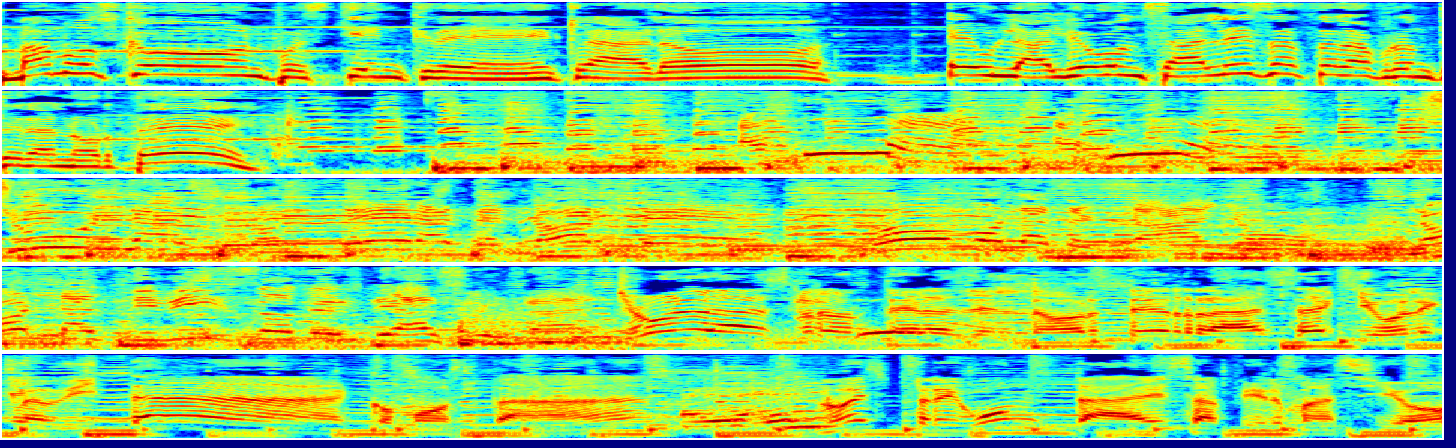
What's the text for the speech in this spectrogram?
Vamos con, pues, ¿quién cree? Claro, Eulalio González hasta la frontera norte. ¡Ajúa! No las diviso desde hace un año. Chulas fronteras del norte, raza. ¿Qué ole, Claudita? ¿Cómo estás? No es pregunta, es afirmación.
